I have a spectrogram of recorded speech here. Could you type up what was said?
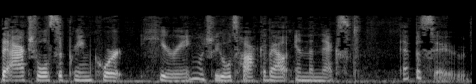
the actual Supreme Court hearing, which we will talk about in the next episode.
